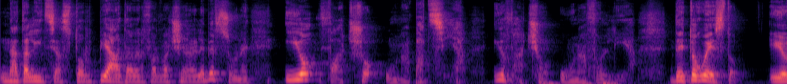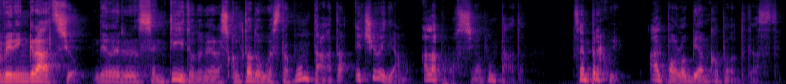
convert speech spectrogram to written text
natalizia storpiata per far vaccinare le persone, io faccio una pazzia, io faccio una follia. Detto questo, io vi ringrazio di aver sentito, di aver ascoltato questa puntata e ci vediamo alla prossima puntata, sempre qui al Paolo Bianco Podcast.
